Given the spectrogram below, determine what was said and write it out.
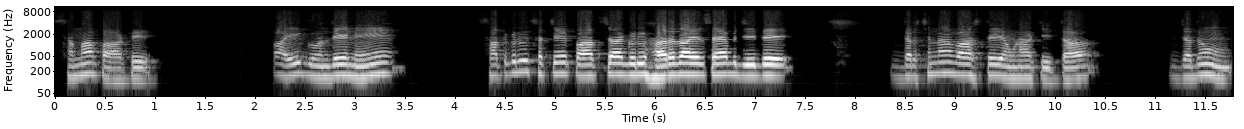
ਸਮਾਂ ਪਾ ਕੇ। ਭਾਈ ਗੋਂਦੇ ਨੇ ਸਤਿਗੁਰੂ ਸੱਚੇ ਪਾਤਸ਼ਾਹ ਗੁਰੂ ਹਰਿਰਾਏ ਸਾਹਿਬ ਜੀ ਦੇ ਦਰਸ਼ਨਾਂ ਵਾਸਤੇ ਆਉਣਾ ਕੀਤਾ। ਜਦੋਂ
